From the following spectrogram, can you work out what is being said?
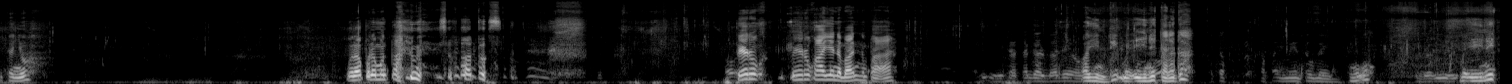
Kita nyo. Wala pa naman tayo eh, sapatos. Pero, pero kaya naman ng paa. Hindi tatagal ba din o. Ay, hindi. Mainit talaga. Kapain mo yung tubig. Oo. Mainit.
